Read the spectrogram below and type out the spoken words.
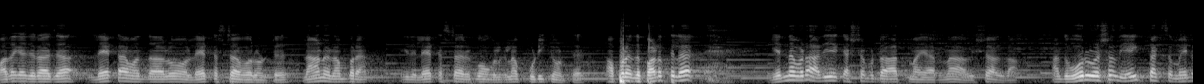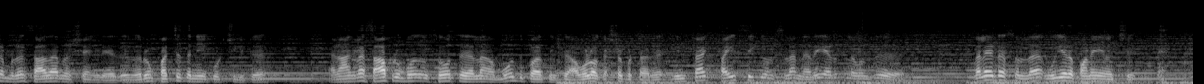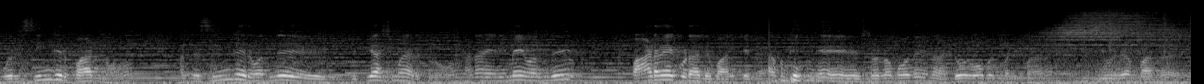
மதகஜராஜா லேட்டாக வந்தாலும் லேட்டஸ்ட்டாக வரும்ன்ட்டு நானும் நம்புகிறேன் இது லேட்டஸ்ட்டாக இருக்கும் உங்களுக்குலாம் பிடிக்கும்ன்ட்டு. அப்புறம் இந்த படத்தில் என்னை விட அதிக கஷ்டப்பட்ட ஆத்மா யாருன்னா விஷால் தான். அந்த ஒரு வருஷம் அந்த எயிட் பேக்ஸை மெயின்டைன் பண்ணுறது சாதாரண விஷயம் கிடையாது. வெறும் பச்சை தண்ணியை குடிச்சிக்கிட்டு நாங்களாம் சாப்பிடும்போது சோத்து எல்லாம் மோந்து பார்த்துக்கிட்டு அவ்வளோ கஷ்டப்பட்டார். இன்ஃபேக்ட் ஃபைட் சீக்வன்ஸ்லாம் நிறைய இடத்துல வந்து விளையாட சொல்ல உயர பணையை வச்சு. ஒரு சிங்கர் பாடணும். அந்த சிங்கர் வந்து வித்தியாசமாக இருக்கணும். ஆனால் இனிமேல் வந்து பாடவே கூடாது வாழ்க்கையில் அப்படின்னு சொல்லும் போது நான் டோர் ஓப்பன் பண்ணி பாடுறேன். இவரு தான் பாடுறாரு.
